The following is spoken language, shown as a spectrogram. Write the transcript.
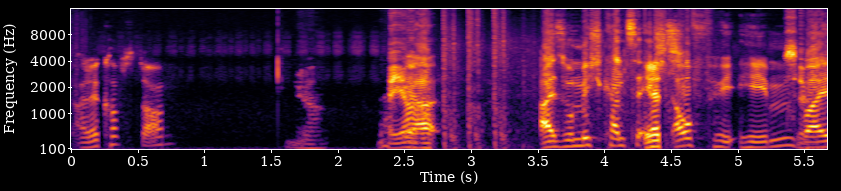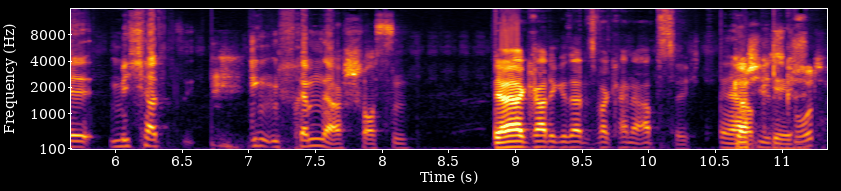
Alle Cops down? Ja. Naja, Ja. Also mich kannst du echt Jetzt. aufheben, Sehr weil mich hat irgendein Fremder erschossen. Ja, hat gerade gesagt, es war keine Absicht. Ja, Gashi okay. ist tot.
